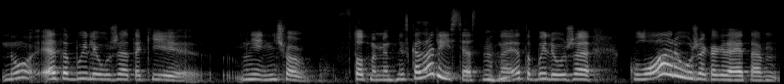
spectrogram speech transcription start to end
Ну, это были уже такие... Мне ничего в тот момент не сказали, естественно. Uh-huh. Это были уже кулуары уже, когда я там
